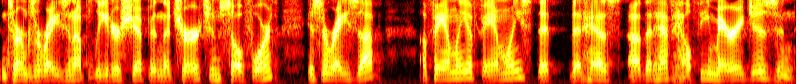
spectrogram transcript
in terms of raising up leadership in the church and so forth is to raise up a family of families that that has uh, that have healthy marriages and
